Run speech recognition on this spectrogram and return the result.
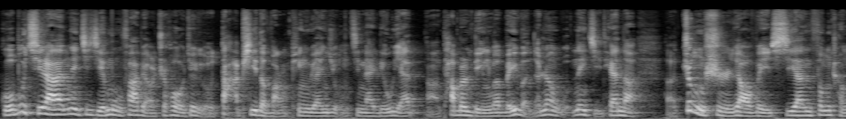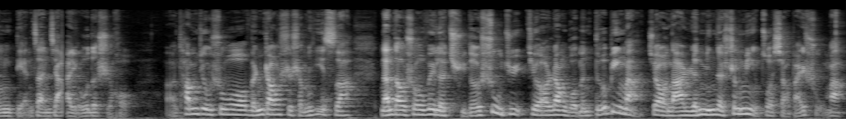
果不其然，那期节目发表之后，就有大批的网评员涌进来留言啊，他们领了维稳的任务。那几天呢，呃，正是要为西安封城点赞加油的时候啊，他们就说文昭是什么意思啊？难道说为了取得数据就要让我们得病吗？就要拿人民的生命做小白鼠吗？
